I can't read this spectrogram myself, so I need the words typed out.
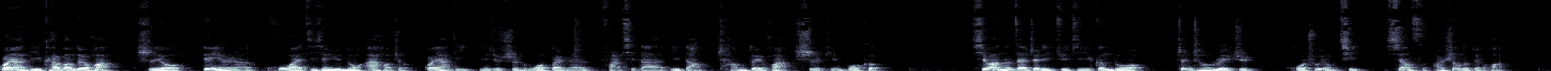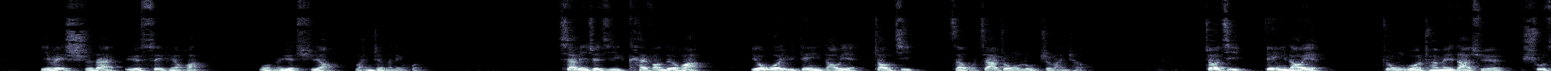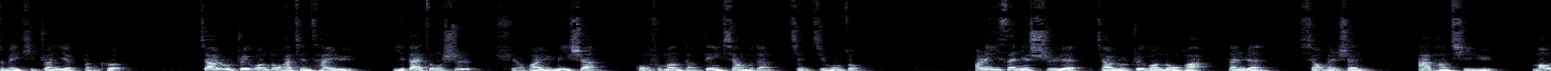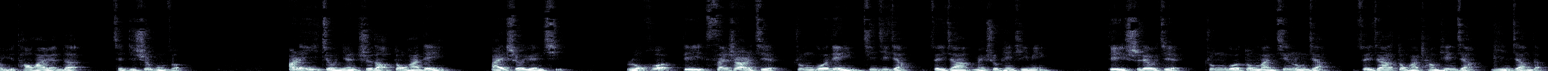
关雅迪开放对话是由电影人、户外极限运动爱好者关雅迪，也就是我本人发起的一档长对话视频播客，希望能在这里聚集更多真诚睿智、活出勇气、向死而生的对话。因为时代越碎片化，我们越需要完整的灵魂。下面这集开放对话由我与电影导演赵季在我家中录制完成。赵季，电影导演，中国传媒大学数字媒体专业本科，加入追光动画前参与《一代宗师》《雪花与密扇》《功夫梦》等电影项目的剪辑工作。二零一三年十月加入追光动画，担任《小门神》《阿唐奇遇》《猫与桃花源》的剪辑师工作。二零一九年执导动画电影《白蛇缘起》，荣获第三十二届中国电影金鸡奖最佳美术片提名。第十六届中国动漫金龙奖最佳动画长片奖银奖等，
